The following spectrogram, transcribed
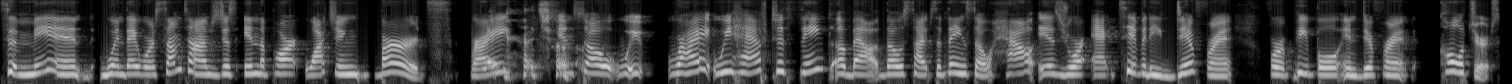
to men when they were sometimes just in the park watching birds, right? and so we right, we have to think about those types of things. So how is your activity different for people in different cultures?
